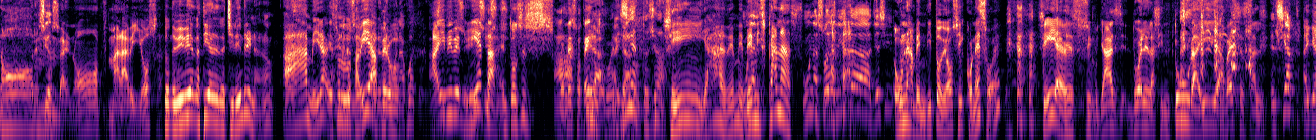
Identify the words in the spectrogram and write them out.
No, Precioso. hombre, no, maravillosa. Donde vivían las tías de la chilindrina, ¿no? Ah, mira, eso no Eran lo sabía, pero ahí Ah, sí, vive sí, mi nieta, sí, sí. entonces con Ah, eso tengo. mira, nietos ya. Sí, ya, ve, ve mis canas. Una sola nieta, Jesse. Una, bendito Dios, sí, con eso, ¿eh? Sí, es- ya duele la cintura ahí a veces al... El ciático. Hay que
